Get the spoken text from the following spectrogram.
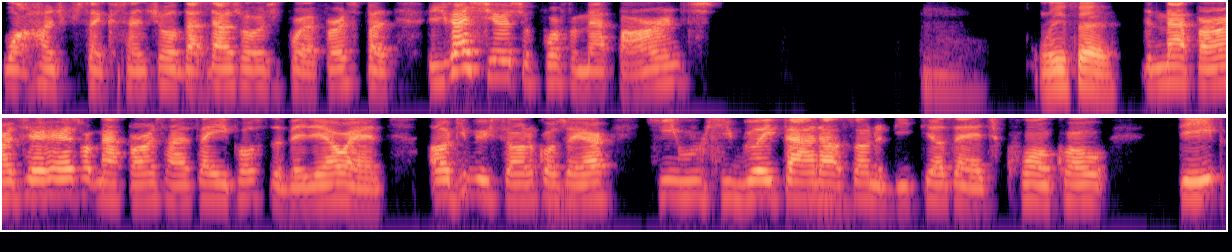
one hundred percent consensual. That that was what was reported at first. But did you guys hear this report from Matt Barnes? What do you say? the Matt Barnes here. Here's what Matt Barnes had to say. He posted a video, and I'll give you some quotes right here. He he really found out some of the details, and it's quote unquote deep.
